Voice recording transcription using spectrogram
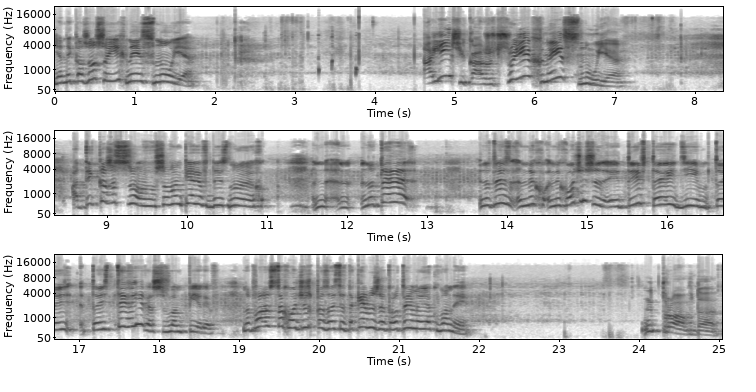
Я не кажу, що їх не існує. А інші кажуть, що їх не існує. А ти кажеш, що, що вампірів не існує. Ну ти. Ну ти не, не хочеш йти в той дім. Тобто тобто ти віриш в вампірів. Ну просто хочеш казатися такими же крутими, як вони. Неправда.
